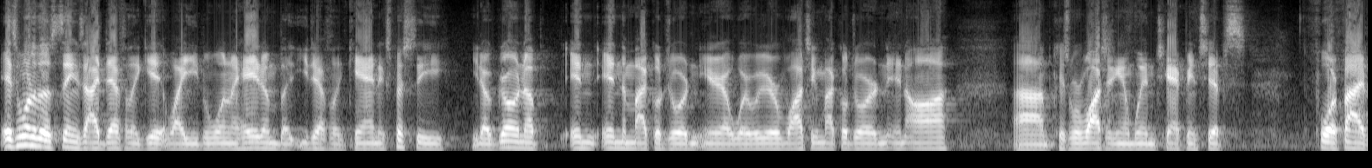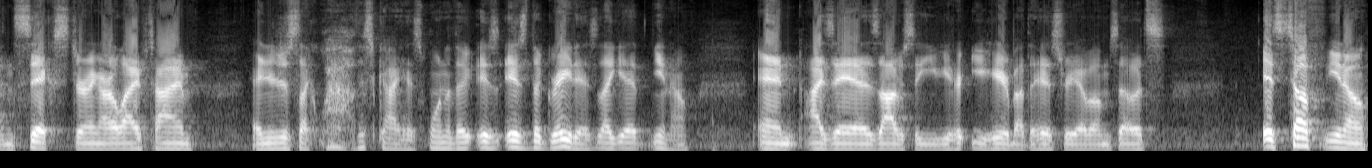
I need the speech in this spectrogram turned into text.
it's one of those things. I definitely get why you'd want to hate him, but you definitely can, especially you know, growing up in in the Michael Jordan era where we were watching Michael Jordan in awe because um, we're watching him win championships four, five, and six during our lifetime, and you're just like, wow, this guy is one of the is is the greatest. Like it, you know, and Isiah is obviously you you hear about the history of him, so it's it's tough, you know,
